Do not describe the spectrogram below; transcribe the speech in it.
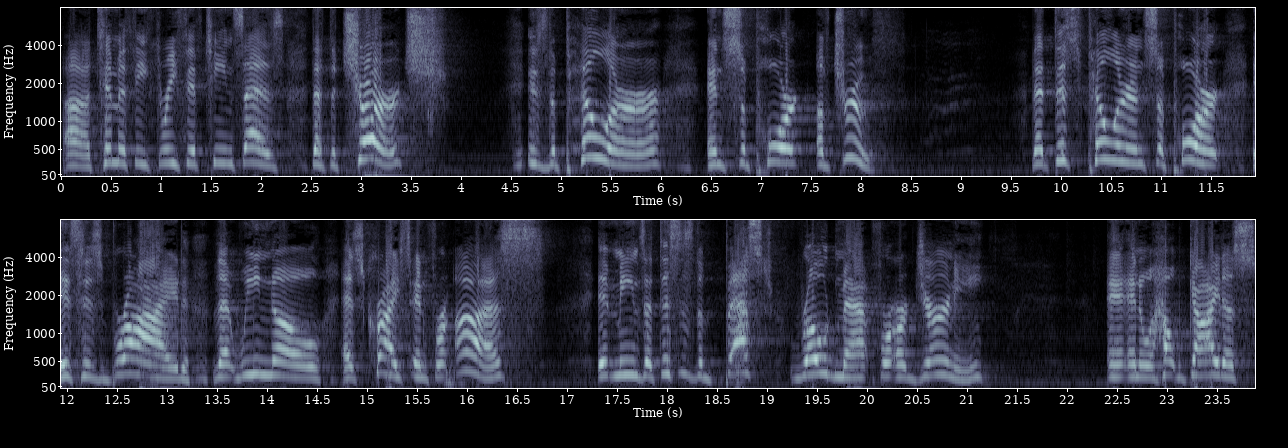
uh, Timothy 3:15 says that the church is the pillar and support of truth that this pillar and support is his bride that we know as Christ. And for us, it means that this is the best roadmap for our journey and, and it will help guide us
